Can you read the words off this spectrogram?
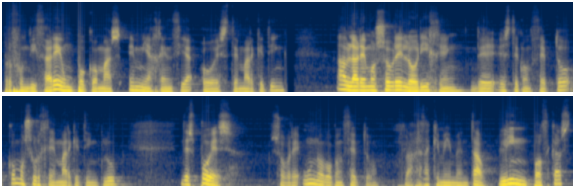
Profundizaré un poco más en mi agencia o este marketing. Hablaremos sobre el origen de este concepto, cómo surge Marketing Club. Después, sobre un nuevo concepto, la verdad que me he inventado, Lean Podcast,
